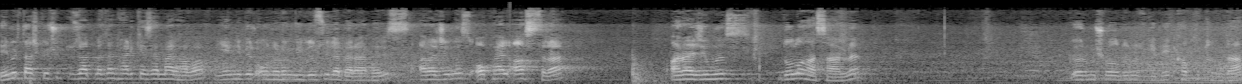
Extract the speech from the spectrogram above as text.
Demirtaş Göçük Düzeltmeden herkese merhaba. Yeni bir onarım videosuyla beraberiz. Aracımız Opel Astra. Aracımız dolu hasarlı. Görmüş olduğunuz gibi kaputunda,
